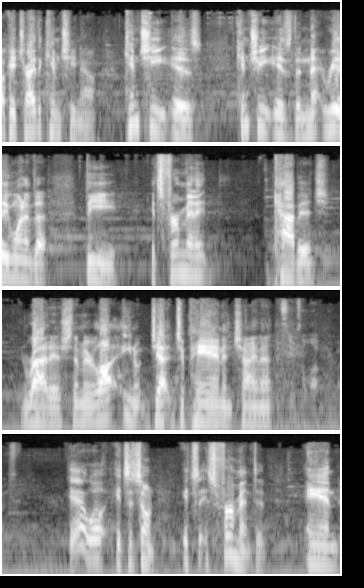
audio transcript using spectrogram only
okay, try the kimchi now. Kimchi is kimchi is the ne- really one of the the it's fermented cabbage and radish. I mean, a lot, you know, ja- Japan and China. It seems a lot more Yeah, well, it's its own. It's it's fermented, and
